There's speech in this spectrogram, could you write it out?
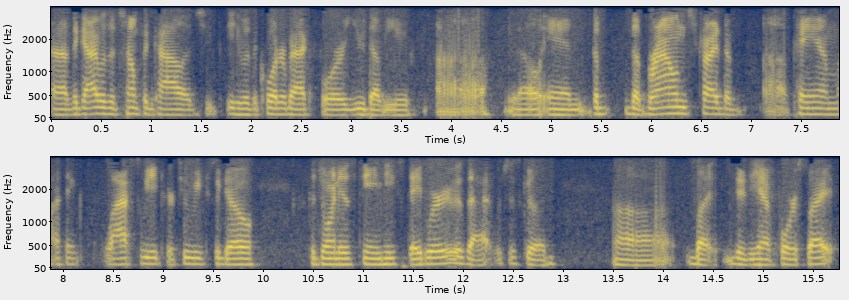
uh, the guy was a chump in college. He, he was a quarterback for UW, uh, you know, and the the Browns tried to uh, pay him. I think last week or two weeks ago to join his team. He stayed where he was at, which is good. Uh, but did he have foresight?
